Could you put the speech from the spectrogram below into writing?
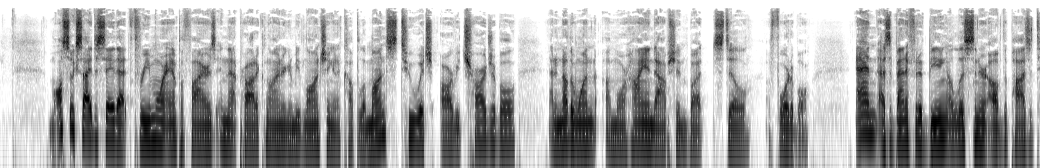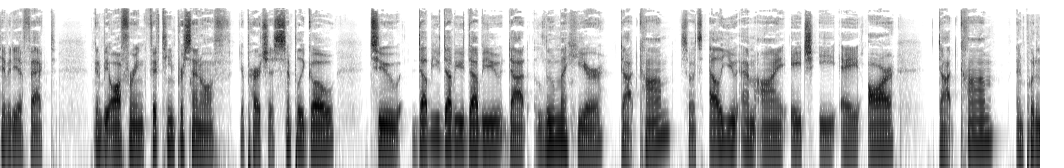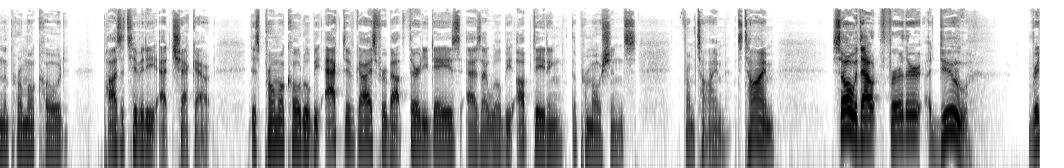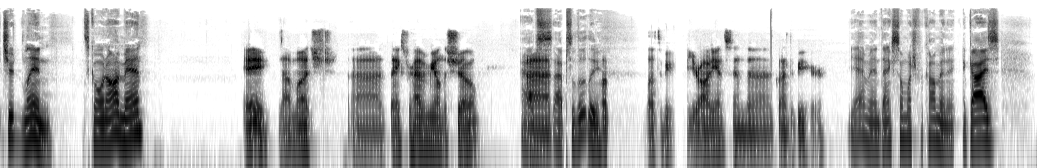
I'm also excited to say that three more amplifiers in that product line are going to be launching in a couple of months, two which are rechargeable and another one, a more high end option, but still affordable. And as a benefit of being a listener of the Positivity Effect, I'm going to be offering 15% off your purchase. Simply go to www.lumahear.com. So it's L U M I H E A R.com and put in the promo code positivity at checkout. This promo code will be active, guys, for about 30 days as I will be updating the promotions from time to time. So, without further ado, Richard Lynn, what's going on, man? Hey, not much. Uh, thanks for having me on the show. Abs- uh, absolutely. Love, love, to be your audience and uh, glad to be here. Yeah, man. Thanks so much for coming. Guys,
